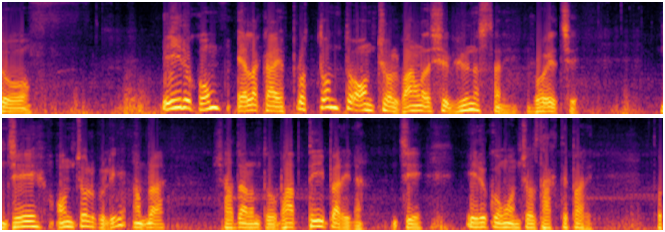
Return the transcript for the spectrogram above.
তো এই রকম এলাকায় প্রত্যন্ত অঞ্চল বাংলাদেশের বিভিন্ন স্থানে রয়েছে যে অঞ্চলগুলি আমরা সাধারণত ভাবতেই পারি না যে এরকম অঞ্চল থাকতে পারে। তো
